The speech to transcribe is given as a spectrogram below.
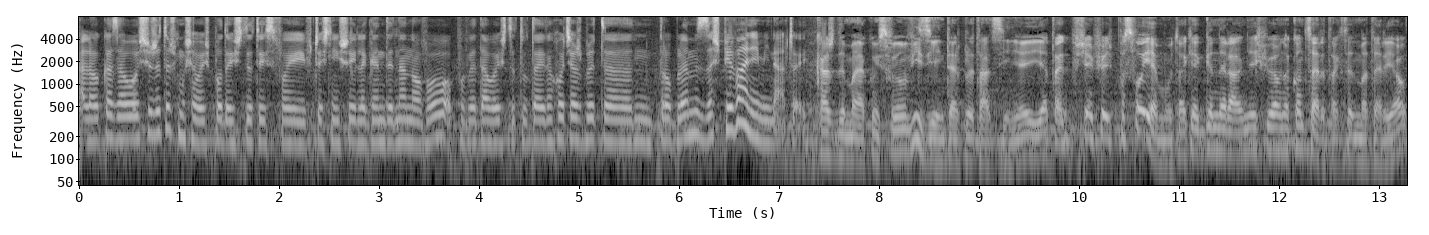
Ale okazało się, że też musiałeś podejść do tej swojej wcześniejszej legendy na nowo. Opowiadałeś to tutaj, no chociażby ten problem z zaśpiewaniem inaczej. Każdy ma jakąś swoją wizję interpretacji, nie? I ja tak chciałem śpiewać po swojemu, tak jak generalnie śpiewam na koncertach ten materiał,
